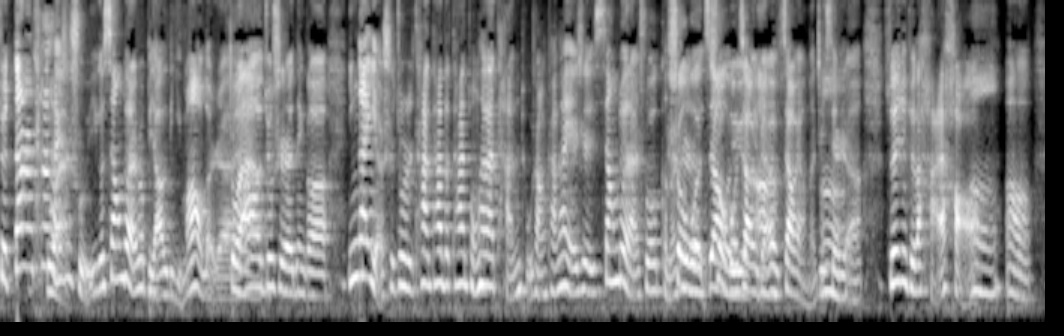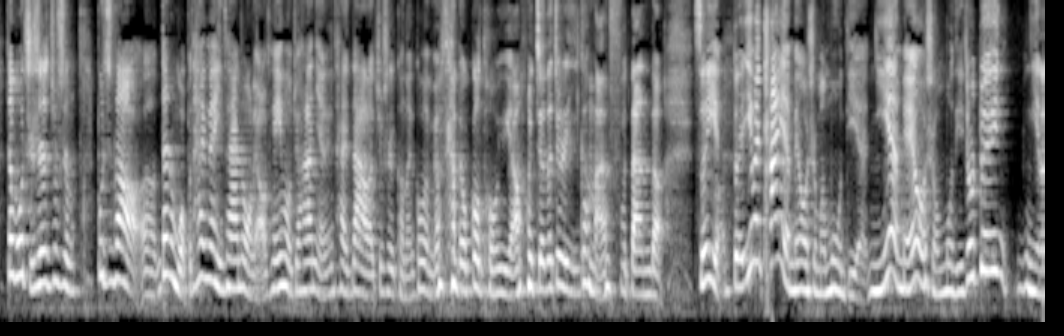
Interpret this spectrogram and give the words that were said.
就当然他还是属于一个相对来说比较礼貌的人，对。然后就是那个应该也是，就是他他的他从他的谈吐上看，他也是相对来说可能是受过教育受过教育比较啊有教养的这些人，所以就觉得还好，嗯。嗯，但我只是就是不知道，嗯、但是我不太愿意参加这种聊天，因为我觉得他年龄太大了，就是可能跟我没有太多共同语言，我觉得就是一个蛮负担的，所以对，因为他也没有什么目的，你也没有什么目的，就是对于你来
